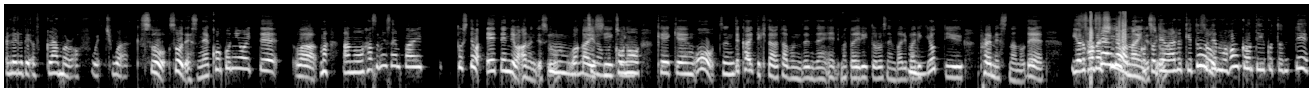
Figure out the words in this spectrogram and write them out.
a little bit of glamour off which works. そう、そうですね。ここにおいては、まあ、の、はすみ先輩としては A 点ではあるんですよ。うん、若いし、この経験を積んで帰ってきたら多分全然またエリート路線バリバリ行くよっていうプレミスなので、うん、喜ばしいことではあるけど、でも香港っていう。ことで、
